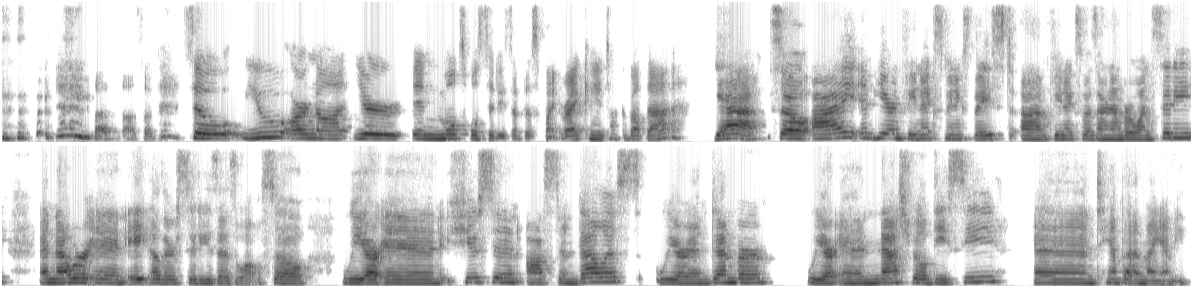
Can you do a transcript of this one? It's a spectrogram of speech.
That's awesome. So you are not you're in multiple cities at this point, right? Can you talk about that? Yeah. So I am here in Phoenix, Phoenix based. Um, Phoenix was our number one city, and now we're in eight other cities as well. So we are in Houston, Austin, Dallas. We are in Denver. We are in Nashville, DC, and Tampa and Miami.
